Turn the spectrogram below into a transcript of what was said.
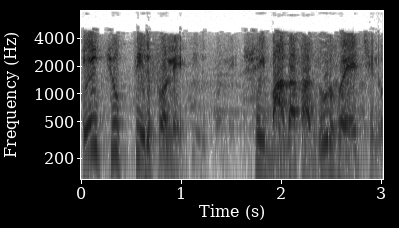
এই চুক্তির ফলে সেই বাধাটা দূর হয়েছিল।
